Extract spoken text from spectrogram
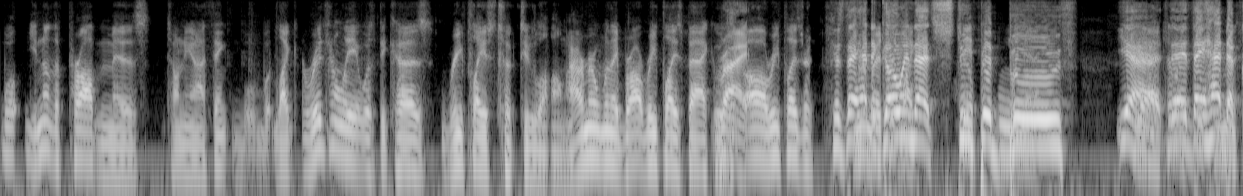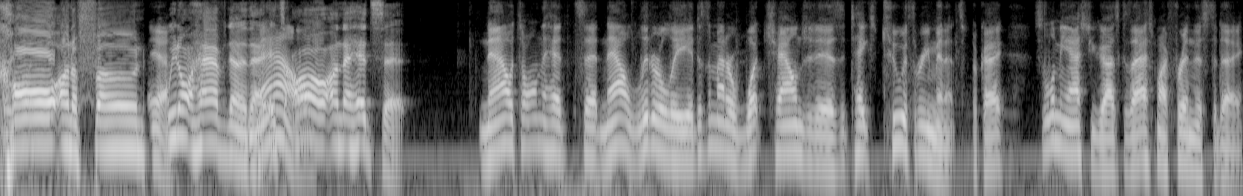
Well, you know the problem is Tony, and I think like originally it was because replays took too long. I remember when they brought replays back, it was Right. like, oh, replays are Because they had to go in like, that stupid 15 booth. Yeah, Yeah, they, like they had to minutes call on a phone. Yeah. We don't have none of that. it's all on the headset. Now it's all on the headset. Now, literally, it doesn't matter what challenge it is. It takes two or three minutes. Okay. So let me ask you guys, because I asked my friend this today.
